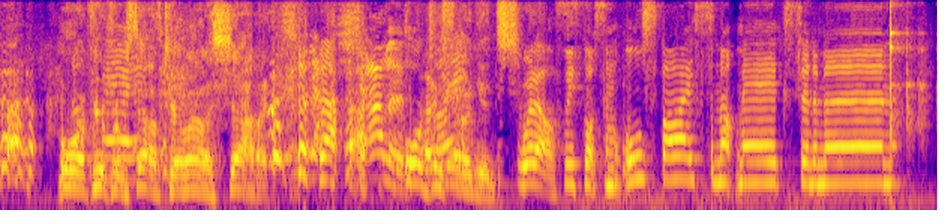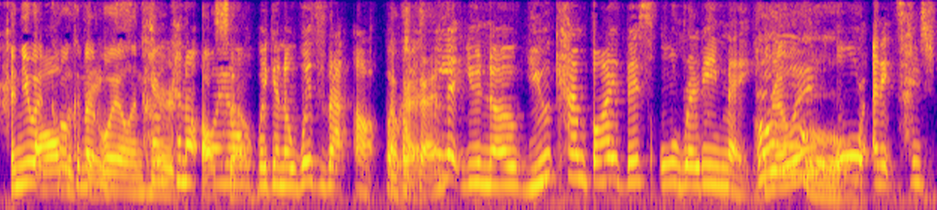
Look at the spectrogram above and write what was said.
or if you're from South Carolina, shallot. Shallots. Or just right? onions. What else? We've got some allspice, nutmeg, cinnamon, And you add All coconut oil in here coconut also. oil. We're going to whiz that up. But Okay. just to let you know, you can buy this already made. Oh. Really? Or, and it tastes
